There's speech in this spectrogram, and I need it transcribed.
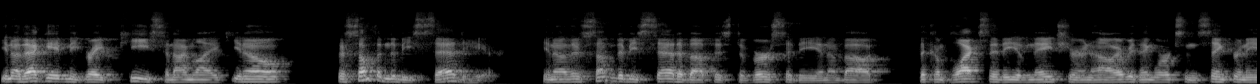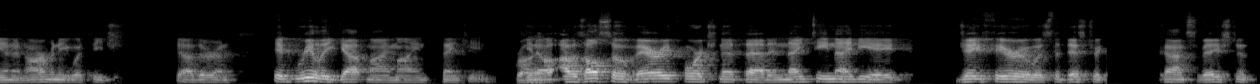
you know that gave me great peace. And i'm like you know there's something to be said here you know there's something to be said about this diversity and about the complexity of nature and how everything works in synchrony and in harmony with each other and it really got my mind thinking right. you know i was also very fortunate that in 1998 jay Fuhrer was the district conservation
